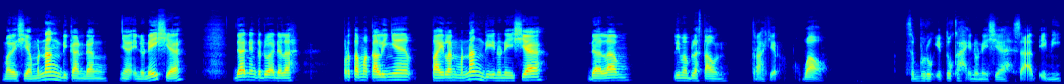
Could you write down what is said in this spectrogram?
Malaysia menang di kandangnya Indonesia. Dan yang kedua adalah pertama kalinya Thailand menang di Indonesia dalam 15 tahun terakhir. Wow. Seburuk itukah Indonesia saat ini?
